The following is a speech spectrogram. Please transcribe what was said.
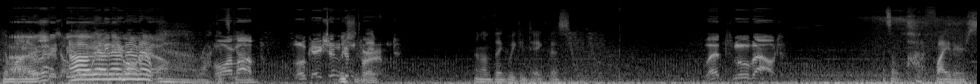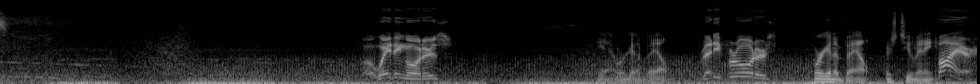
Come on Uh, over. Oh no no no no! Ah, rockets Form got up. Location We confirmed. I don't think we can take this. Let's move out. That's a lot of fighters. Awaiting orders. Yeah, we're gonna bail. Ready for orders. We're gonna bail. There's too many. Fire.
